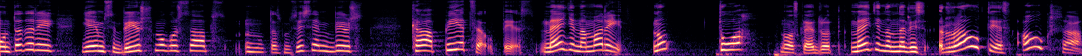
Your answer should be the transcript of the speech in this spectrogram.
Un tad arī, ja jums ir bijušas muguras sāpes, nu, tas mums visiem ir bijušas, kā piecelties. Mēģinam arī nu, to noskaidrot. Mēģinam nevis rauties augšā,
